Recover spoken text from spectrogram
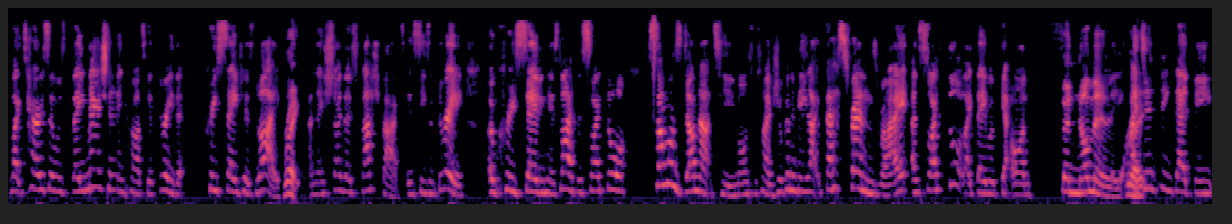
like Terry was they mentioned in Karate Kid three that Kreese saved his life, Right. and they show those flashbacks in season three of Kreese saving his life, and so I thought someone's done that to you multiple times. You're going to be like best friends, right? And so I thought like they would get on phenomenally. I didn't think there'd be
